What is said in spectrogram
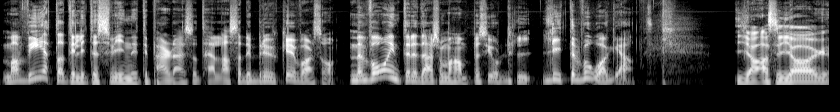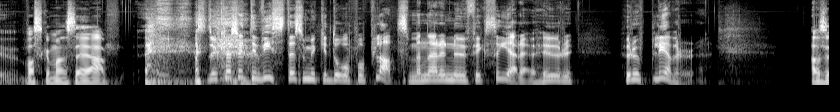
man vet att det är lite svinigt i Paradise Hotel, alltså det brukar ju vara så. Men var inte det där som Hampus gjorde lite vågat? Ja, alltså jag, vad ska man säga? Alltså, du kanske inte visste så mycket då på plats, men när du nu fick se det, hur, hur upplever du det? Alltså,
